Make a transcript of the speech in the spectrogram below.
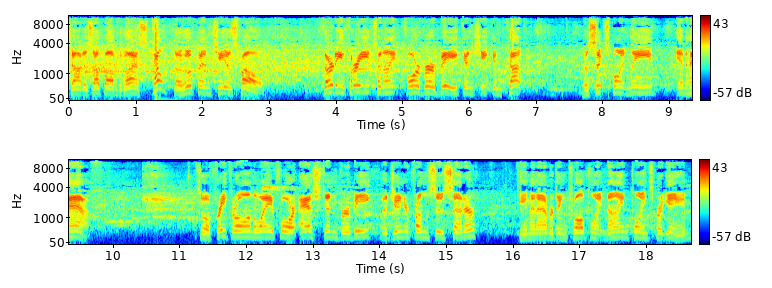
Shot is up off the glass. Count the hoop, and she is fouled. 33 tonight for Verbeek, and she can cut the six point lead in half. So a free throw on the way for Ashton Verbeek, the junior from Sioux Center. Came in averaging 12.9 points per game.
